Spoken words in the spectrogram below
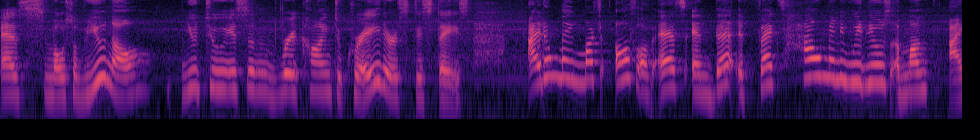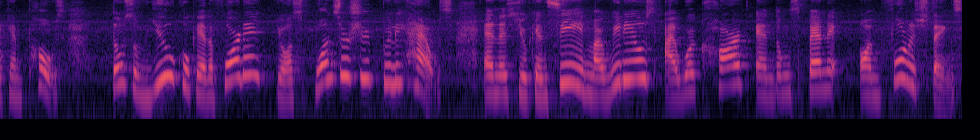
as most of you know, YouTube isn't very kind to creators these days. I don't make much off of ads and that affects how many videos a month I can post. Those of you who can afford it, your sponsorship really helps. And as you can see in my videos, I work hard and don't spend it on foolish things.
